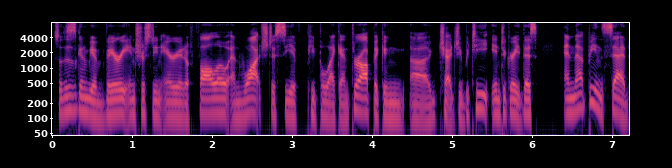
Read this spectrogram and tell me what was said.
So this is going to be a very interesting area to follow and watch to see if people like Anthropic and uh, ChatGPT integrate this. And that being said,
